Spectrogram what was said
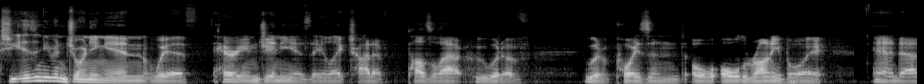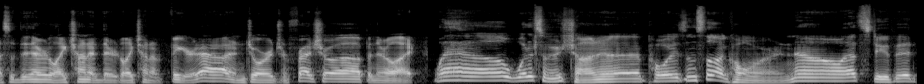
She isn't even joining in with Harry and Ginny as they like try to puzzle out who would have who would have poisoned old, old Ronnie boy. And uh, so they're like trying to they're like trying to figure it out. And George and Fred show up, and they're like, "Well, what if somebody's trying to poison Slughorn? No, that's stupid.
